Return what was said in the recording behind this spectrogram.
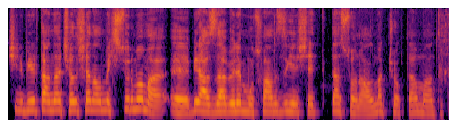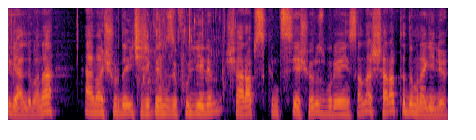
Şimdi bir tane daha çalışan almak istiyorum ama e, biraz daha böyle mutfağımızı genişlettikten sonra almak çok daha mantıklı geldi bana. Hemen şurada içeceklerimizi fullleyelim. Şarap sıkıntısı yaşıyoruz. Buraya insanlar şarap tadımına geliyor.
